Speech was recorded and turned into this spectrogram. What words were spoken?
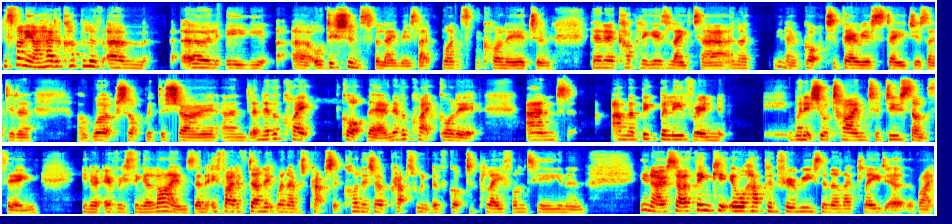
it's funny i had a couple of um early uh, auditions for Les Mis, like once in college and then a couple of years later and i you know got to various stages i did a, a workshop with the show and i never quite got there never quite got it and i'm a big believer in when it's your time to do something you know everything aligns and if i'd have done it when i was perhaps at college i perhaps wouldn't have got to play Fantine and you know so i think it, it all happened for a reason and i played it at the right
